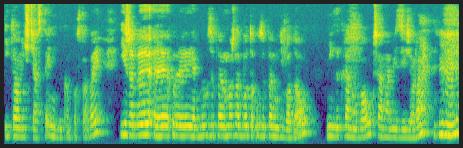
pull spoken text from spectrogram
i to liściastej, nigdy kompostowej i żeby e, e, jakby uzupeł- można było to uzupełnić wodą nigdy kranową, trzeba naleć z jeziora, mhm.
